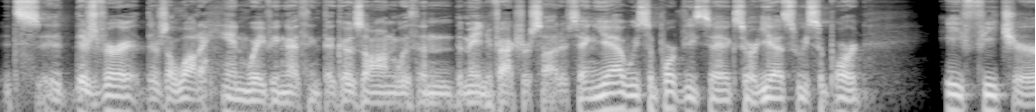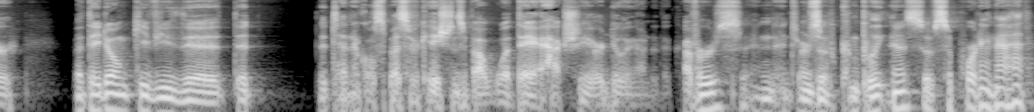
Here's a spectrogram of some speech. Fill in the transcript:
it's it, there's very there's a lot of hand waving I think that goes on within the manufacturer side of saying yeah we support V6 or yes we support a feature, but they don't give you the the the technical specifications about what they actually are doing under the covers in, in terms of completeness of supporting that,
